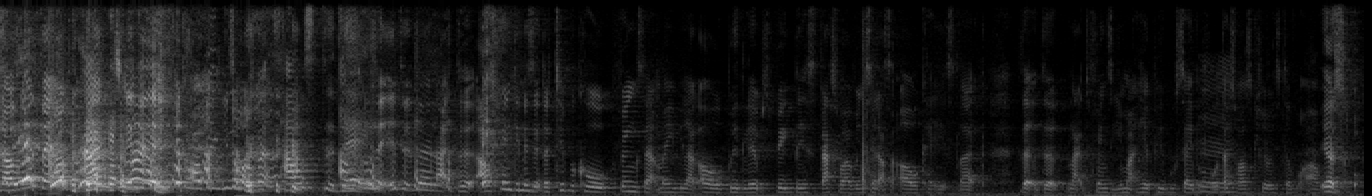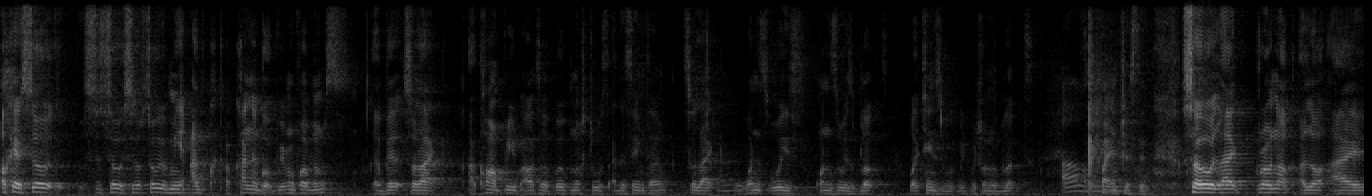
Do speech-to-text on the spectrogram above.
no, I was gonna say, I was is it, coming You to know what? Robert's house today. gonna say, is it the like the? I was thinking, is it the typical things that maybe like, oh, big lips, big this? That's why when you said, that, I was like, oh, okay, it's like the the like the things that you might hear people say before. That's mm. why I was curious to what. I Yes. Okay. So so so so, so with me, I've, I've kind of got breathing problems a bit. So like I can't breathe out of both nostrils at the same time. So like one's always one's always blocked, but it changes which one is blocked. Oh. It's quite interesting. So like growing up a lot, I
